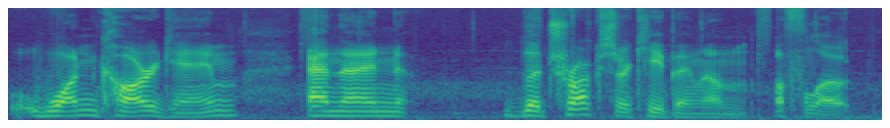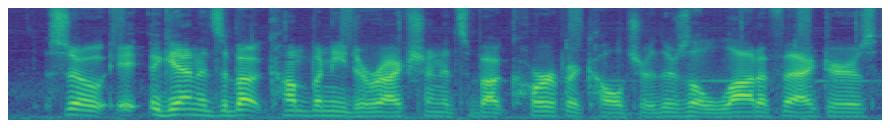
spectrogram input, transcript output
one car game and then the trucks are keeping them afloat. So it, again, it's about company direction. It's about corporate culture. There's a lot of factors,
